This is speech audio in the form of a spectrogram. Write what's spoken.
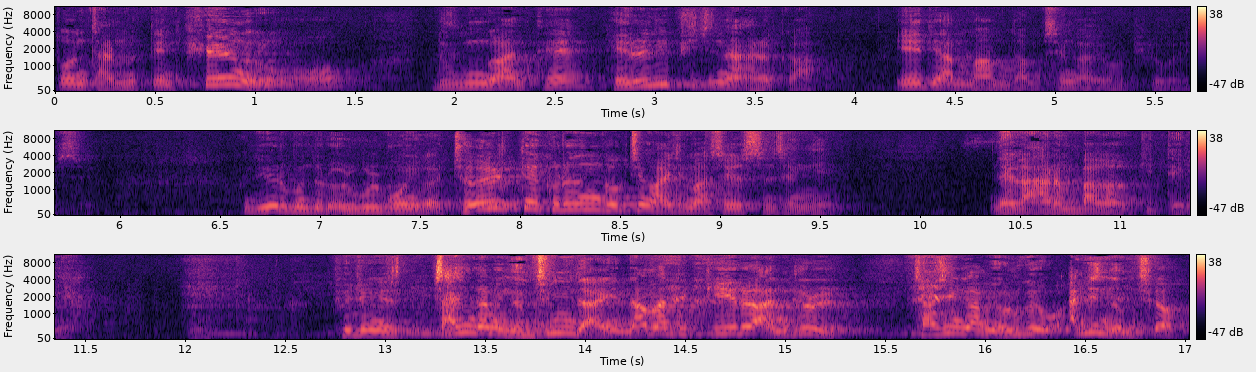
또는 잘못된 표현으로 누군가한테 해를 입히지는 않을까에 대한 마음도 한번 생각해 볼 필요가 있어요. 근데 여러분들 얼굴 보니까 절대 그런 걱정하지 마세요, 선생님. 내가 아는 바가 없기 때문에. 표정에서 자신감이 넘칩니다. 남한테 피해를 안 줄 자신감이 얼굴에 완전히 넘쳐.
